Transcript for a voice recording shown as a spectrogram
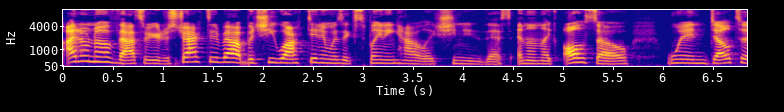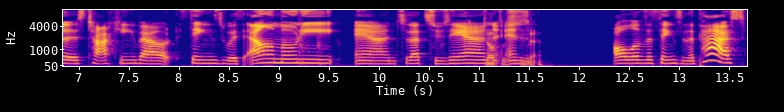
I don't know if that's what you're distracted about, but she walked in and was explaining how like she needed this. And then like also when Delta is talking about things with alimony and so that's Suzanne Delta and Suzanne. All of the things in the past,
